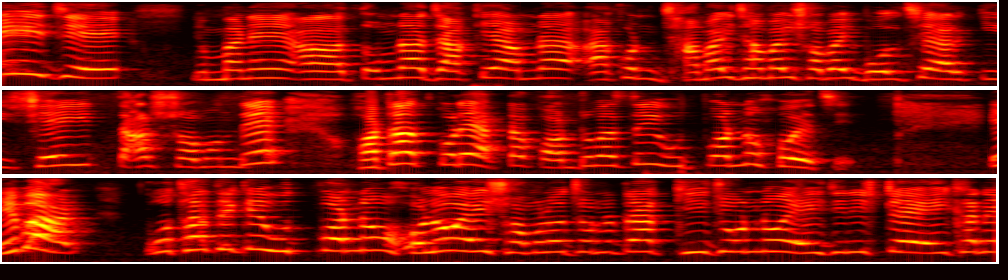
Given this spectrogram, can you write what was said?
এই যে মানে তোমরা যাকে আমরা এখন ঝামাই ঝামাই সবাই বলছে আর কি, সেই তার সম্বন্ধে হঠাৎ করে একটা কন্ট্রোভার্সি উৎপন্ন হয়েছে। এবার কোথা থেকে উৎপন্ন হলো এই সমালোচনাটা? কি জন্য এই জিনিসটা এইখানে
